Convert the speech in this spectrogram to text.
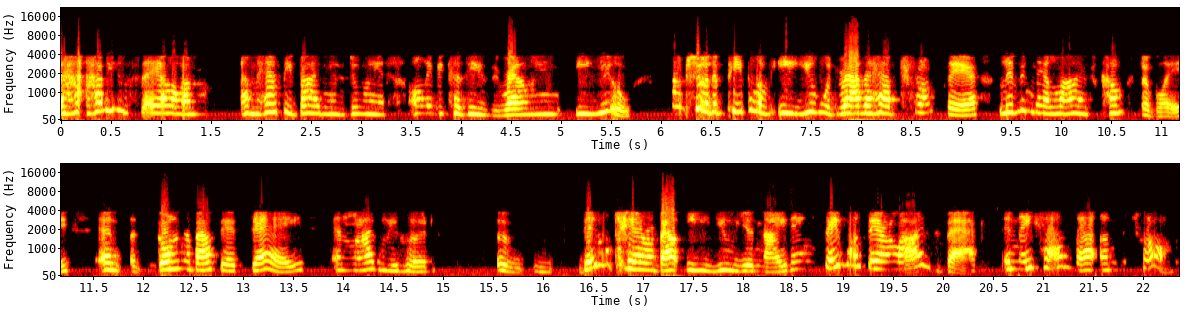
how do you say, "Oh, I'm I'm happy Biden is doing it only because he's rallying EU." I'm sure the people of EU would rather have Trump there, living their lives comfortably and uh, going about their day and livelihood. They don't care about EU uniting. They want their lives back, and they have that under Trump.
